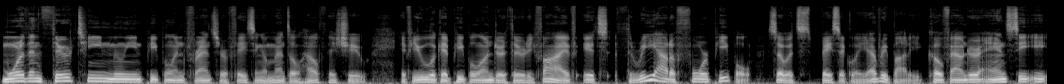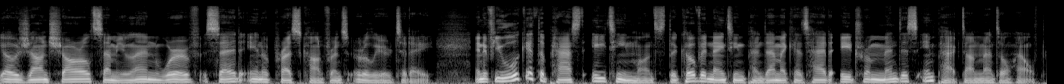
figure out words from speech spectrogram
More than 13 million people in France are facing a mental health issue. If you look at people under 35, it's 3 out of 4 people, so it's basically everybody, co founder and CEO Jean Charles Samuelian Werve said in a press conference earlier today. And if you look at the past 18 months, the COVID 19 pandemic has had a tremendous impact on mental health.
